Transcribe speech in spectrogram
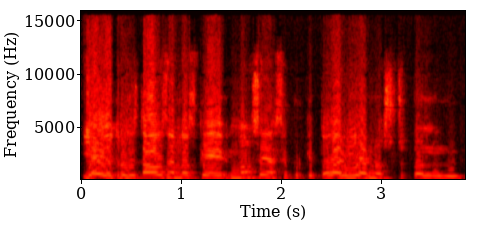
y hay otros estados en los que no se hace porque todavía no son un,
